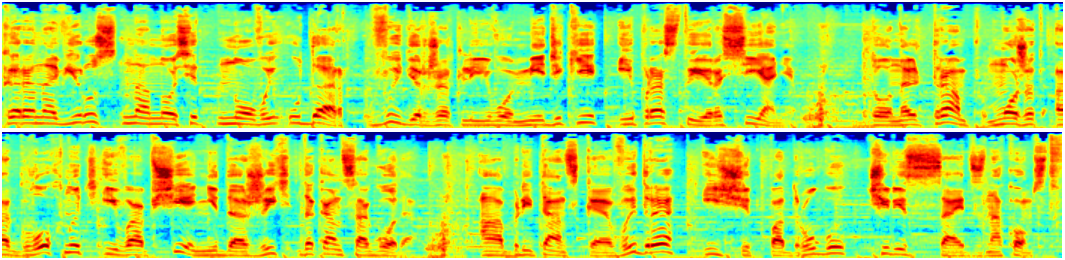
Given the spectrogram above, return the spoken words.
Коронавирус наносит новый удар. Выдержат ли его медики и простые россияне? Дональд Трамп может оглохнуть и вообще не дожить до конца года. А британская выдра ищет подругу через сайт знакомств.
